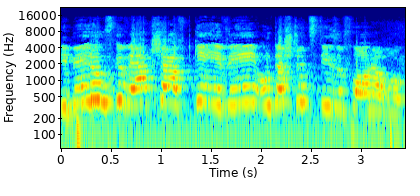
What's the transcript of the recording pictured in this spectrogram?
Die Bildungsgewerkschaft GEW unterstützt diese Forderung.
